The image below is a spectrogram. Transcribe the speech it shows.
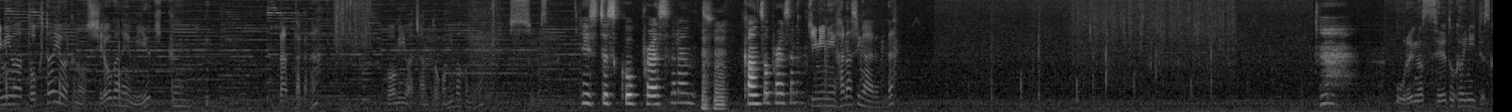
君は特待枠の白金みゆきくん。だったかな？ゴミはちゃんとゴミ箱にね。すいません。He's the school president, hmm council president. 君に話があるんだ。俺が生徒会にですか？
